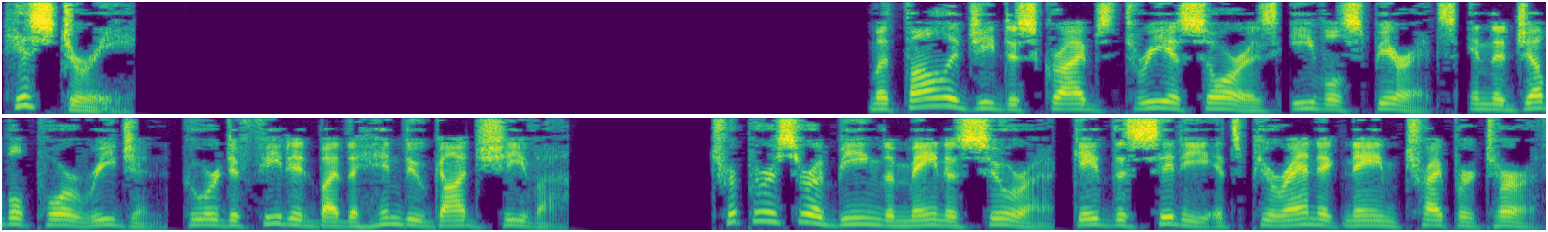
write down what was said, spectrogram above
History Mythology describes three asuras evil spirits in the Jabalpur region, who were defeated by the Hindu god Shiva. Tripurasura being the main asura, gave the city its Puranic name Tripur Tirth.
